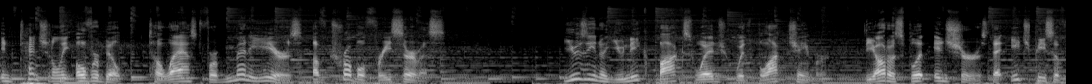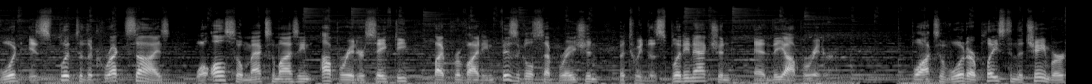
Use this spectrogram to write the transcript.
intentionally overbuilt to last for many years of trouble-free service. Using a unique box wedge with block chamber, the auto split ensures that each piece of wood is split to the correct size while also maximizing operator safety by providing physical separation between the splitting action and the operator. Blocks of wood are placed in the chamber,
